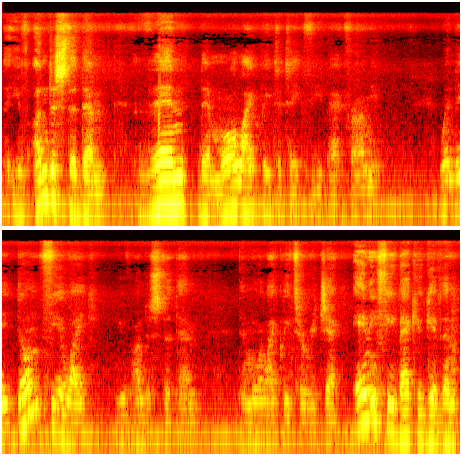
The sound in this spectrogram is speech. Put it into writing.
that you've understood them, then they're more likely to take feedback from you. When they don't feel like you've understood them, they're more likely to reject any feedback you give them,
